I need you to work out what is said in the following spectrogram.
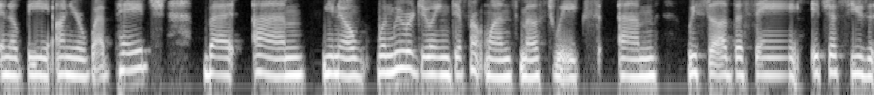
will be on your web page. But, um, you know, when we were doing different ones most weeks, um, we still had the same, it just uses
